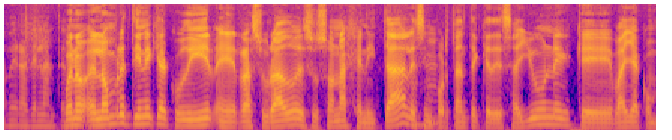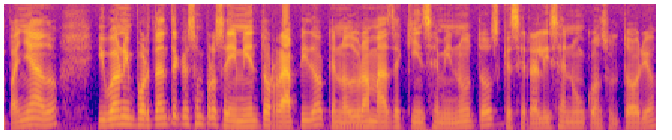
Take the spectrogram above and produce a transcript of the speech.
A ver, adelante. Bueno, el hombre tiene que acudir eh, rasurado de su zona genital. Es importante que desayune, que vaya acompañado. Y bueno, importante que es un procedimiento rápido, que no dura más de 15 minutos, que se realiza en un consultorio,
